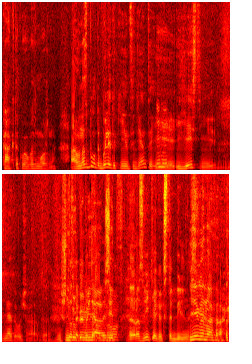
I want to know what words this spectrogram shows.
как такое возможно. А у нас был, были такие инциденты, и, и есть, и меня это очень радует. Ничто не так только не меня, тормозит но э, развитие, как стабильность. именно так.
